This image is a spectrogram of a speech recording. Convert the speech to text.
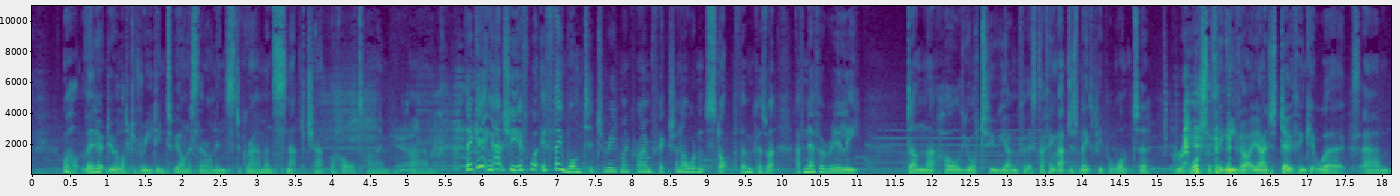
well, they don't do a lot of reading, to be honest. They're on Instagram and Snapchat the whole time. Yeah. Um, they're getting actually. If if they wanted to read my crime fiction, I wouldn't stop them because I've never really done that whole "you're too young for this" because I think that just makes people want to Right. watch the thing. Even you know, I just don't think it works. Um,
